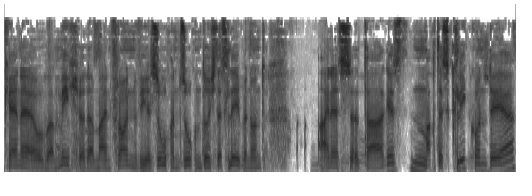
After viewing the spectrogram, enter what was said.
kenne über mich oder meinen Freunden, wir suchen, suchen durch das Leben und eines Tages macht es Klick und der,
